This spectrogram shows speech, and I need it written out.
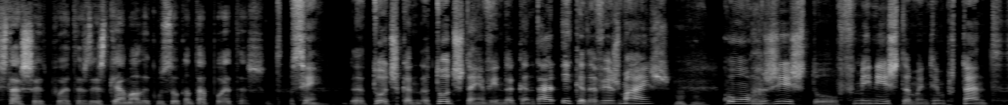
Está cheio de poetas, desde que a Amália começou a cantar poetas? Sim, todos, todos têm vindo a cantar e cada vez mais, uhum. com um registro feminista muito importante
